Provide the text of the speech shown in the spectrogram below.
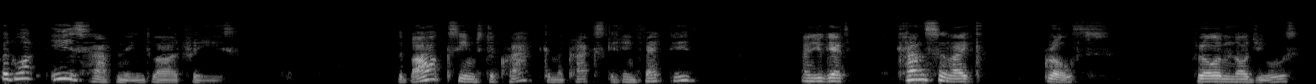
But what is happening to our trees? The bark seems to crack and the cracks get infected and you get cancer-like growths, phloem nodules,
